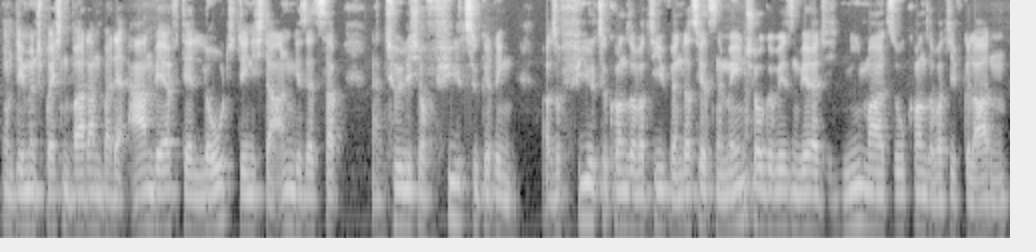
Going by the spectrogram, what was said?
und dementsprechend war dann bei der ANBF der Load, den ich da angesetzt habe, natürlich auch viel zu gering. Also viel zu konservativ. Wenn das jetzt eine Main Show gewesen wäre, hätte ich niemals so konservativ geladen.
